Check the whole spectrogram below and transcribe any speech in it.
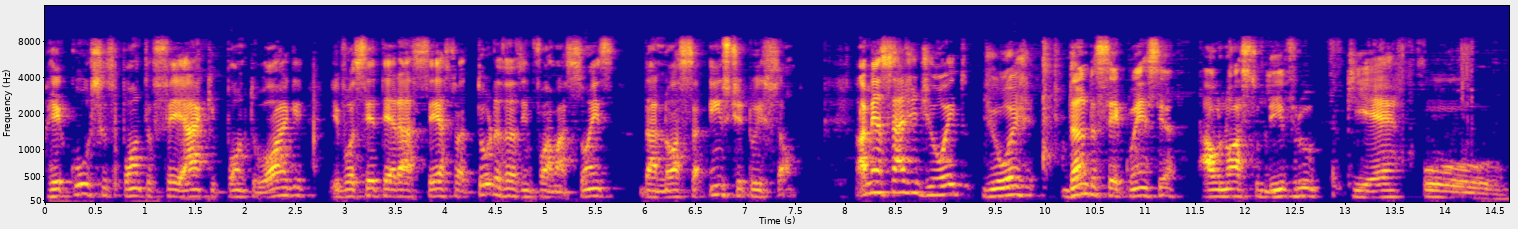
recursos.feac.org e você terá acesso a todas as informações da nossa instituição. A mensagem de hoje, de hoje dando sequência ao nosso livro, que é o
